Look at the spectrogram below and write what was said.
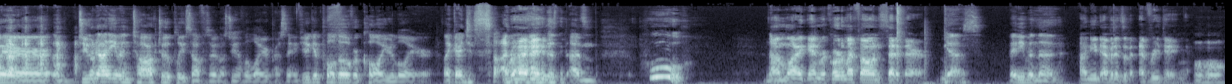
where, like, do not even talk to a police officer unless you have a lawyer present. If you get pulled over, call your lawyer. Like, I just, I'm, Right. I'm, just, I'm, whew. I'm like, and record on my phone, set it there. Yes. And even then. I need evidence of everything. Uh-huh.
